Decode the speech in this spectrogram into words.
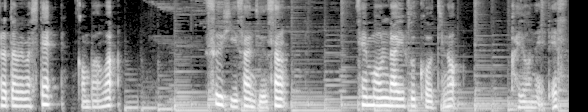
改めましてこんばんは。数比33専門ライフコーチのかよねです。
